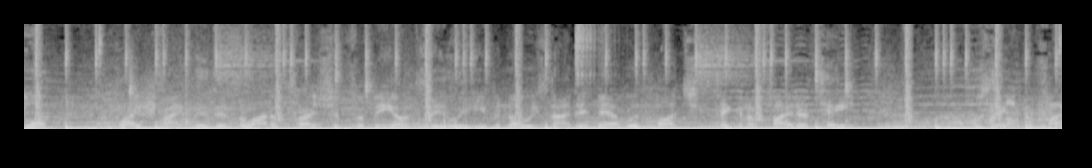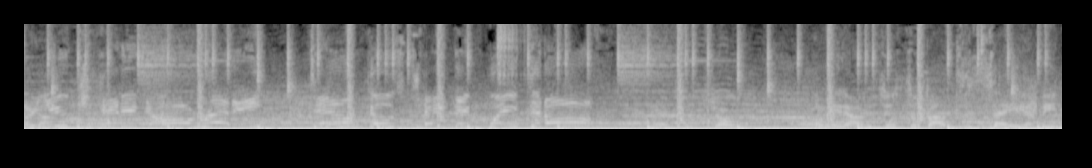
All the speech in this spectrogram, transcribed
Look, quite frankly, there's a lot of pressure for me on Zealy. Even though he's not in there with much, he's taking a fighter, Tate, who's taking a fight. Are you kidding already? Down goes Tate. They waved it off. Yeah, it's a joke. I mean, I was just about to say, I mean,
